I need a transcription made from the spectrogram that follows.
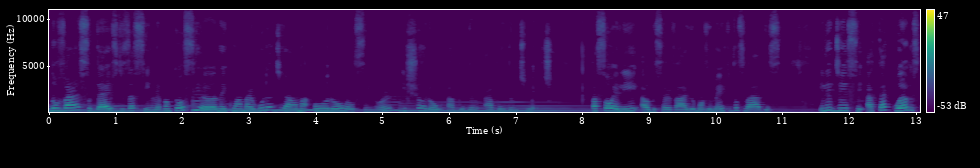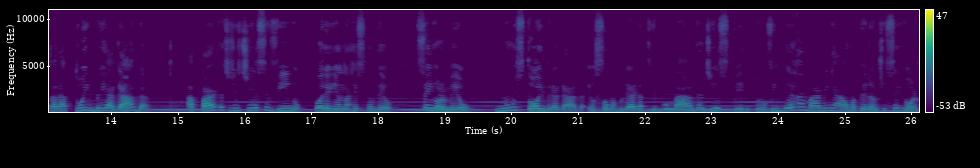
No verso 10 diz assim: Levantou-se Ana e com amargura de alma orou ao Senhor e chorou abundantemente. Passou Eli a observar-lhe o movimento dos lábios e lhe disse: Até quando estará tu embriagada? Aparta-te de ti esse vinho. Porém, Ana respondeu: Senhor meu, não estou embriagada. Eu sou uma mulher atribulada de espírito. Eu vim derramar minha alma perante o Senhor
